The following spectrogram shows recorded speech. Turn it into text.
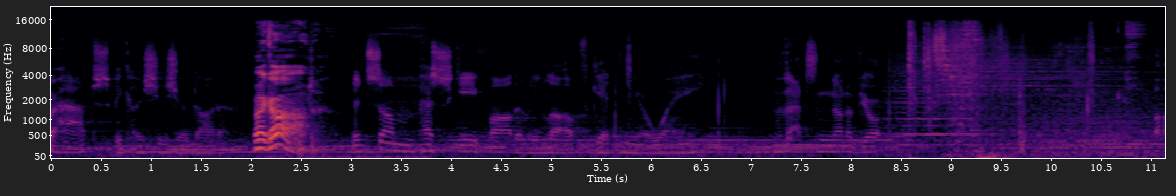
Perhaps because she's your daughter. My God! Did some pesky fatherly love get in your way? That's none of your. Oh.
